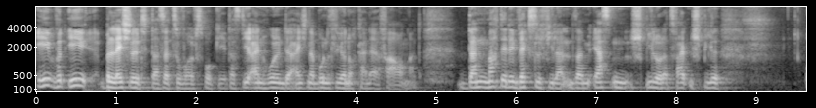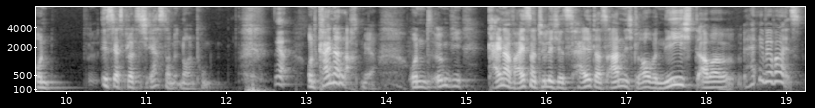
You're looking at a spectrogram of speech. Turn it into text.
eh, wird eh belächelt, dass er zu Wolfsburg geht, dass die einen holen, der eigentlich in der Bundesliga noch keine Erfahrung hat. Dann macht er den Wechselfehler in seinem ersten Spiel oder zweiten Spiel und ist jetzt plötzlich Erster mit neun Punkten. Ja. Und keiner lacht mehr. Und irgendwie, keiner weiß natürlich, es hält das an. Ich glaube nicht, aber hey, wer weiß.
